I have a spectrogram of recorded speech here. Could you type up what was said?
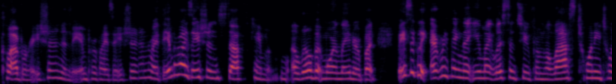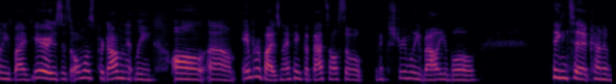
collaboration and the improvisation, right? The improvisation stuff came a little bit more later, but basically everything that you might listen to from the last 20, 25 years is almost predominantly all um, improvised. And I think that that's also an extremely valuable thing to kind of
